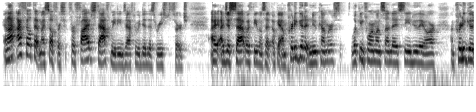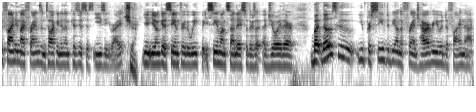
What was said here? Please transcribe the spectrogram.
And I, I felt that myself for, for five staff meetings after we did this research. I, I, just sat with people and said, okay, I'm pretty good at newcomers, looking for them on Sundays, seeing who they are. I'm pretty good finding my friends and talking to them because it's just easy, right? Sure. You, you, don't get to see them through the week, but you see them on Sunday, so there's a, a joy there. But those who you perceive to be on the fringe, however you would define that,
